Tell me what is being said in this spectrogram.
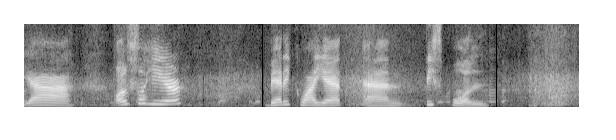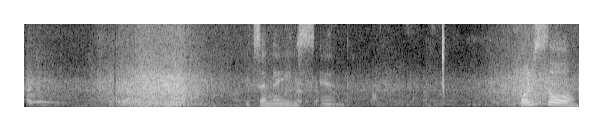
Yeah. Also here very quiet and peaceful. It's a nice and also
